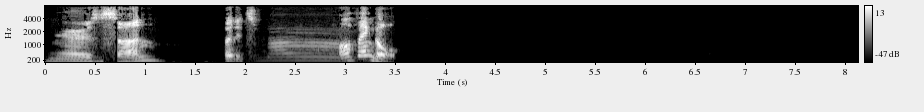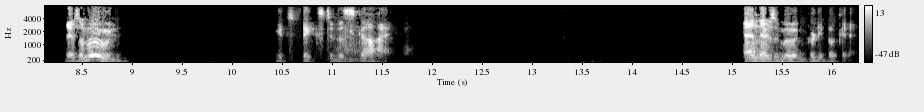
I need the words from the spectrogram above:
There's the sun, but it's off angle. There's a moon. It's fixed in the sky. And there's a moon pretty book in it.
